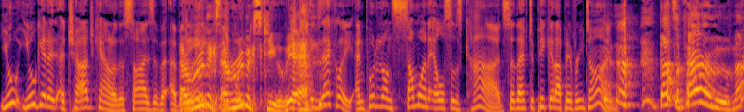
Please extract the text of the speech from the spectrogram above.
You'll you'll get a, a charge counter the size of a, of A Rubik's a put- Rubik's cube. Yeah, exactly, and put it on someone else's card, so they have to pick it up every time. that's a power move, man.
